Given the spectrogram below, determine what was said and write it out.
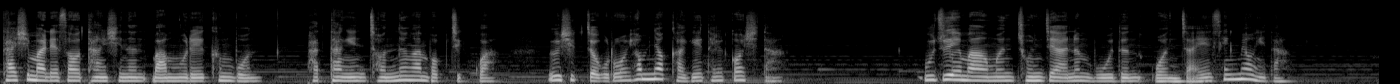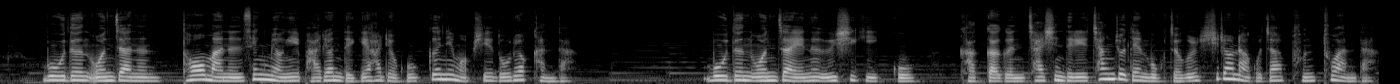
다시 말해서 당신은 만물의 근본, 바탕인 전능한 법칙과 의식적으로 협력하게 될 것이다. 우주의 마음은 존재하는 모든 원자의 생명이다. 모든 원자는 더 많은 생명이 발현되게 하려고 끊임없이 노력한다. 모든 원자에는 의식이 있고 각각은 자신들이 창조된 목적을 실현하고자 분투한다.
